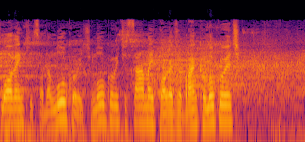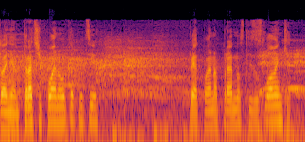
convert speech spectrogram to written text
Slovenki. Sada Luković. Luković je sama i pogađa Branka Luković. To je njen treći poen na utakmici. Pet poena prednosti za Slovenke.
